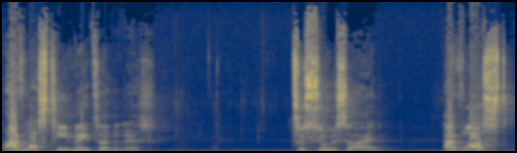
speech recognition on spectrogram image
I've lost teammates over this to suicide. I've lost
